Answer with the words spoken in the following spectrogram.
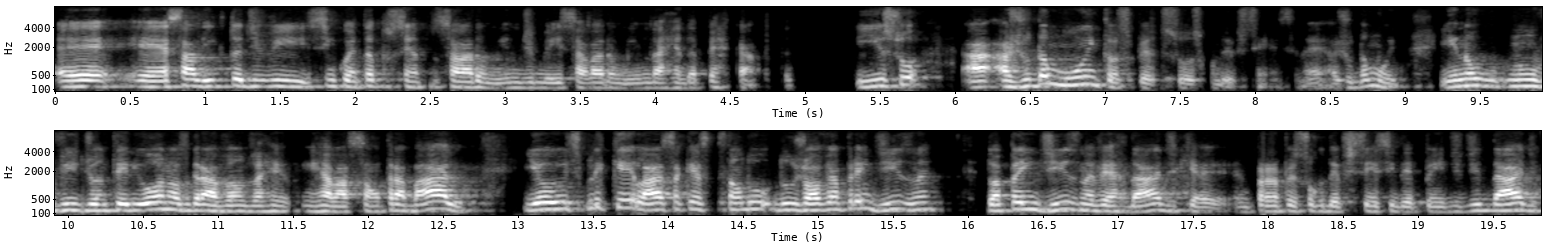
é, é essa alíquota de 50% do salário mínimo, de meio salário mínimo da renda per capita. E isso ajuda muito as pessoas com deficiência, né? Ajuda muito. E no, num vídeo anterior nós gravamos em relação ao trabalho e eu expliquei lá essa questão do, do jovem aprendiz, né? Do aprendiz, na verdade, que é para a pessoa com deficiência independe de idade,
